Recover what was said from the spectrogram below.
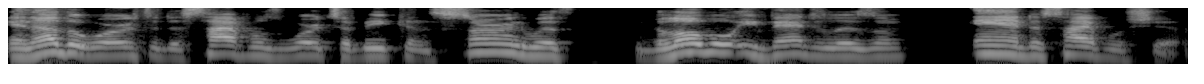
In other words, the disciples were to be concerned with global evangelism and discipleship.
